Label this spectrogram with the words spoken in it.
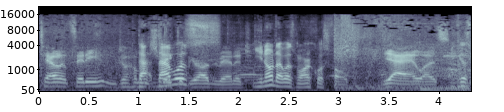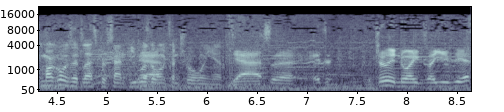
town and city, That, that was, to B-Rod's advantage. you know, that was Marco's fault Yeah, it was. because Marco was at less percent. He was the one controlling it. Yeah, so it's, it's really annoying because like you get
